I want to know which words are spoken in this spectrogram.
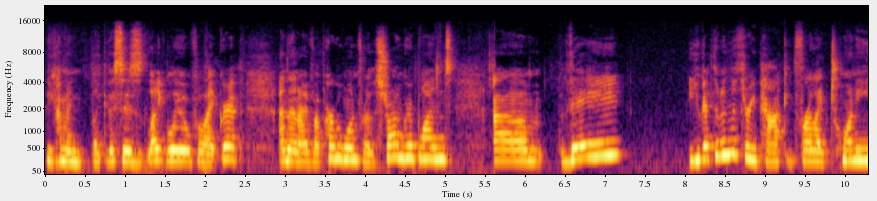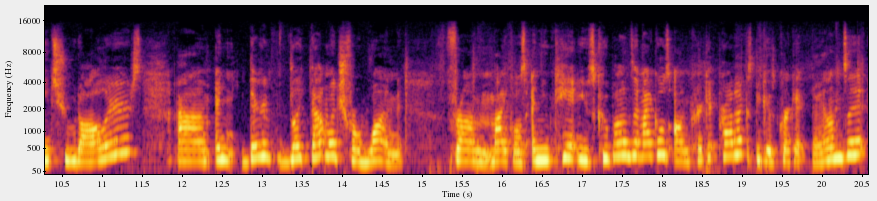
They come in like this is light blue for light grip and then I have a purple one for the strong grip ones. Um, they you get them in the three pack for like $22 um, and they're like that much for one from Michaels and you can't use coupons at Michaels on Cricut products because Cricut bans it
